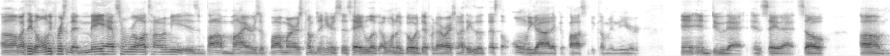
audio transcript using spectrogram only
Um, I think the only person that may have some real autonomy is Bob Myers. If Bob Myers comes in here and says, "Hey, look, I want to go a different direction," I think that that's the only guy that could possibly come in here and, and do that and say that. So, um,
